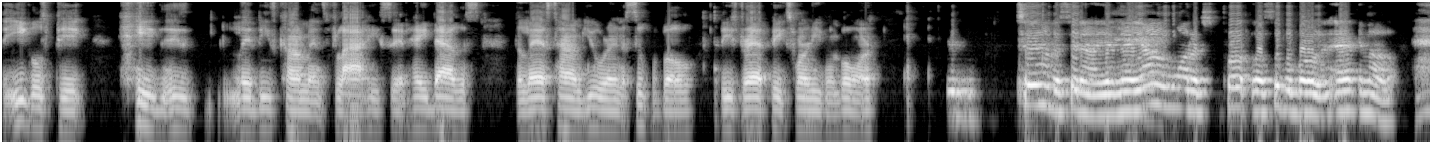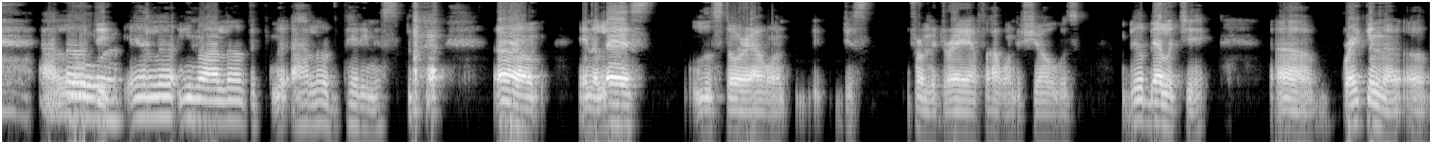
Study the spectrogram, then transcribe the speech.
the Eagles pick, he, he let these comments fly. He said, Hey Dallas, the last time you were in the Super Bowl, these draft picks weren't even born. Tell him to sit down. Yeah, now y'all don't want a, a Super Bowl and acting up. I love it. I love you know I love the I love the pettiness. um, in the last little story I want just from the draft I want to show was Bill Belichick uh, breaking a, a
